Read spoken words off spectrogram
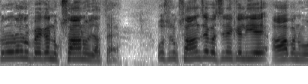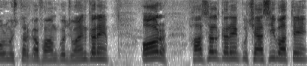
करोड़ों रुपए का नुकसान हो जाता है। उस नुकसान से बचने के लिए आप अनमोल मुश्तर फार्म को ज्वाइन करें और हासिल करें कुछ ऐसी बातें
